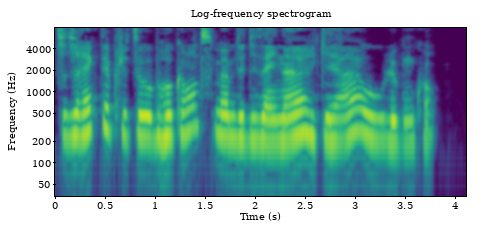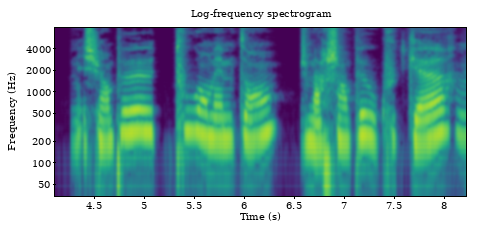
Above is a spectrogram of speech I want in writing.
Tu dirais que t'es plutôt brocante, meuble de designer, Ikea ou Le Bon Coin? Je suis un peu tout en même temps je marche un peu au coup de cœur. Mmh.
